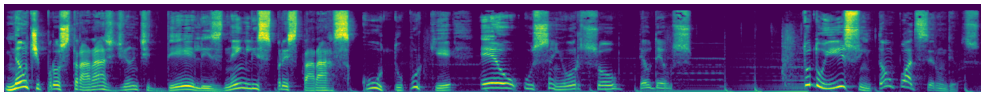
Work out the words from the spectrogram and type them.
Não te prostrarás diante deles, nem lhes prestarás culto, porque eu, o Senhor, sou teu Deus. Tudo isso, então, pode ser um Deus.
